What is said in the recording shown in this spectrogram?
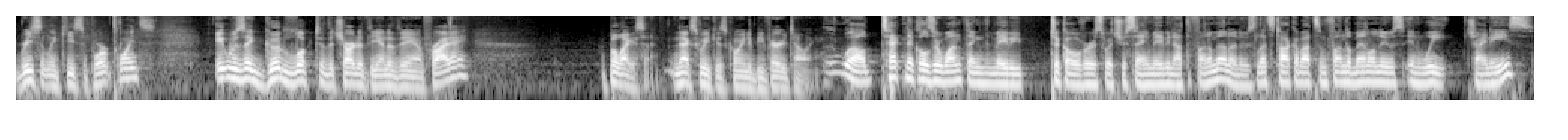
recently key support points it was a good look to the chart at the end of the day on Friday. But like I said, next week is going to be very telling. Well, technicals are one thing that maybe took over, is what you're saying, maybe not the fundamental news. Let's talk about some fundamental news in wheat. Chinese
